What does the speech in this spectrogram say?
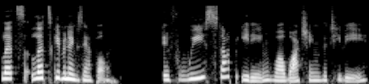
let's let's give an example. If we stop eating while watching the TV,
